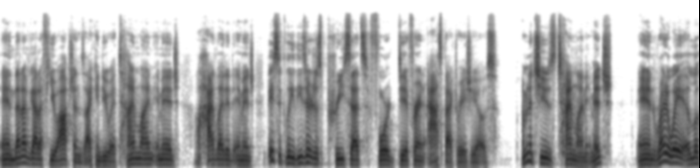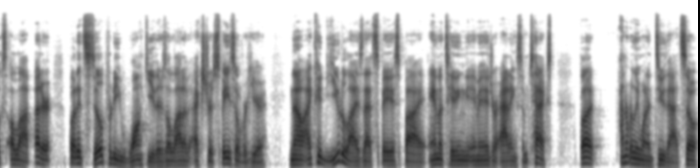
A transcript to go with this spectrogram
And then I've got a few options. I can do a timeline image, a highlighted image. Basically, these are just presets for different aspect ratios. I'm gonna choose timeline image, And right away, it looks a lot better, but it's still pretty wonky. There's a lot of extra space over here. Now, I could utilize that space by annotating the image or adding some text, but I don't really want to do that. So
